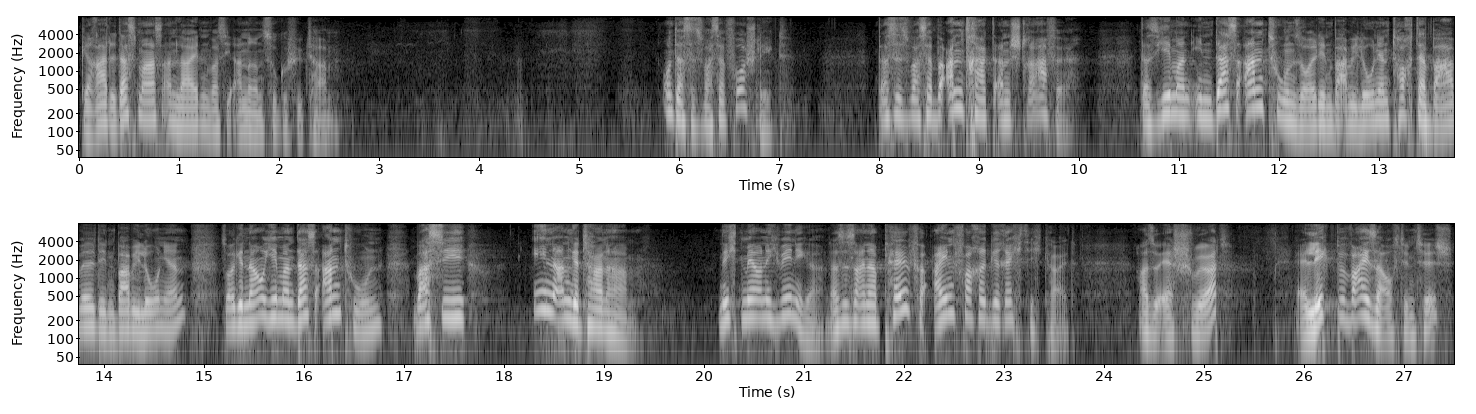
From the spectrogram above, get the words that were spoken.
gerade das Maß an Leiden, was sie anderen zugefügt haben. Und das ist, was er vorschlägt. Das ist, was er beantragt an Strafe. Dass jemand ihnen das antun soll, den Babyloniern, Tochter Babel, den Babyloniern, soll genau jemand das antun, was sie ihnen angetan haben. Nicht mehr und nicht weniger. Das ist ein Appell für einfache Gerechtigkeit. Also er schwört, er legt Beweise auf den Tisch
